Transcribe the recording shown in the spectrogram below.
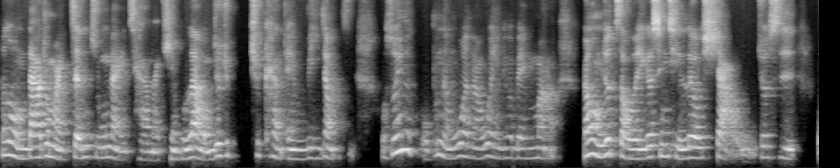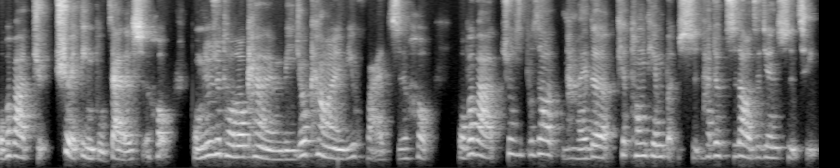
他说我们大家就买珍珠奶茶，买甜不辣，我们就去去看 MV 这样子。我说因为我不能问啊，问一定会被骂。然后我们就找了一个星期六下午，就是我爸爸确确定不在的时候，我们就去偷偷看 MV。就看完 MV 回来之后，我爸爸就是不知道哪来的天通天本事，他就知道这件事情。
